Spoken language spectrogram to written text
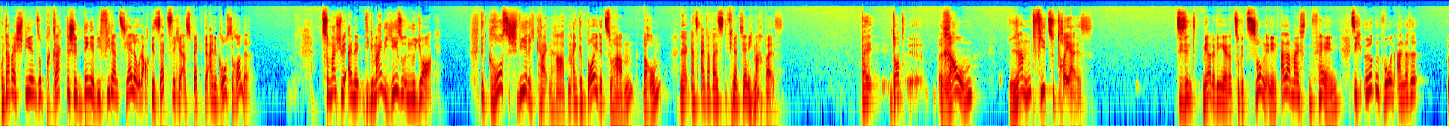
Und dabei spielen so praktische Dinge wie finanzielle oder auch gesetzliche Aspekte eine große Rolle zum Beispiel eine, die Gemeinde Jesu in New York wird große Schwierigkeiten haben, ein Gebäude zu haben. Warum? Na, ganz einfach, weil es finanziell nicht machbar ist. Weil dort äh, Raum, Land viel zu teuer ist. Sie sind mehr oder weniger dazu gezwungen, in den allermeisten Fällen, sich irgendwo in andere äh,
